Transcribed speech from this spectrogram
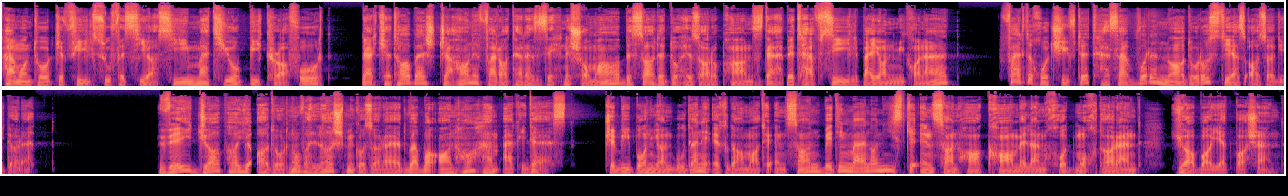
همانطور که فیلسوف سیاسی متیو بیکرافورد در کتابش جهان فراتر از ذهن شما به سال 2015 به تفصیل بیان می کند، فرد خودشیفته تصور نادرستی از آزادی دارد. وی جا پای آدورنو و لاش می‌گذارد و با آنها هم عقیده است که بی بنیان بودن اقدامات انسان بدین معنا نیست که انسانها کاملا خود مختارند یا باید باشند.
